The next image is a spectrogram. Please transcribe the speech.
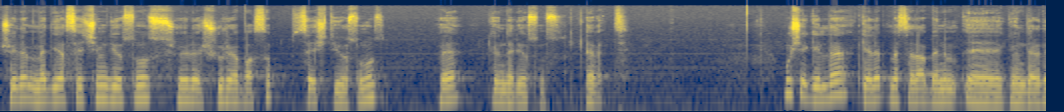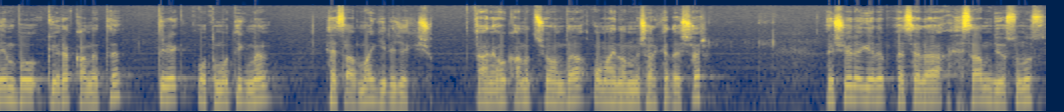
Şöyle medya seçim diyorsunuz. Şöyle şuraya basıp seç diyorsunuz ve gönderiyorsunuz. Evet. Bu şekilde gelip mesela benim e, gönderdiğim bu görev kanıtı direkt otomatikmen hesabıma girecek. Şu. Yani o kanıt şu anda onaylanmış arkadaşlar. Ve şöyle gelip mesela hesabım diyorsunuz.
